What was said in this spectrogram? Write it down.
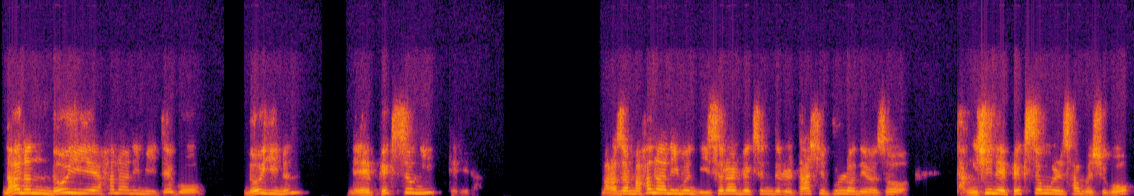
나는 너희의 하나님이 되고 너희는 내 백성이 되리라. 말하자면 하나님은 이스라엘 백성들을 다시 불러내어서 당신의 백성을 삼으시고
